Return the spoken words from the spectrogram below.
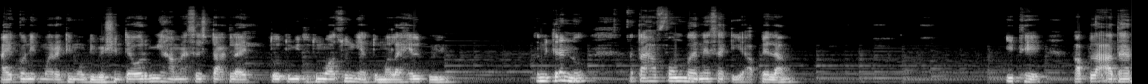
आयकॉनिक मराठी मोटिवेशन त्यावर मी हा मेसेज टाकला आहे. तो तुम्ही तिथून वाचून घ्या. तुम्हाला हेल्प होईल. तर मित्रांनो आता हा फॉर्म भरण्यासाठी आपल्याला इथे आपला आधार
